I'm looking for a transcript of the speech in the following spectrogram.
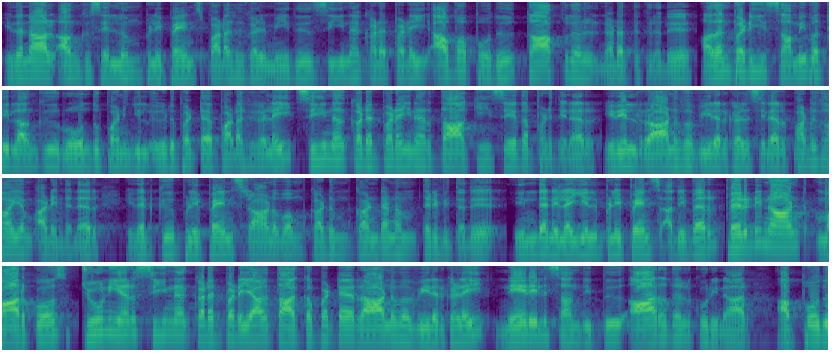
இதனால் அங்கு செல்லும் பிலிப்பைன்ஸ் படகுகள் மீது சீன கடற்படை அவ்வப்போது தாக்குதல் நடத்துகிறது. அதன்படி சமீபத்தில் அங்கு ரோந்து பணியில் ஈடுபட்ட படகுகளை சீன கடற்படையினர் தாக்கி சேதப்படுத்தினர். இதில் ராணுவ வீரர்கள் சிலர் படுகாயம் அடைந்தனர். இதற்கு பிலிப்பைன்ஸ் ராணுவம் கடும் கண்டனம் தெரிவித்தது. இந்த நிலையில் பிலிப்பைன்ஸ் அதிபர் பெர்டினாண்ட் மார்கோஸ் ஜூனியர் சீன கடற்படையால் தாக்கப்பட்ட ராணுவ வீரர்களை நேரில் சந்தித்து ஆறுதல் கூறினார். அப்போது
